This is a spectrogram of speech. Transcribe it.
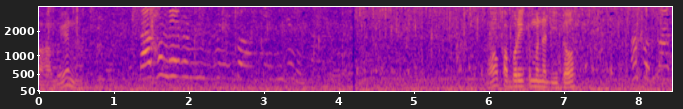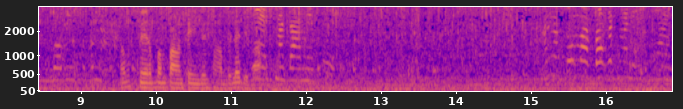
Bago yan ah. Bago meron. Oh, paborito mo na dito. Opo, paborito ko na. Tapos meron pang fountain din sa kabila, di ba? Yes, madami po. Ano to ma? Bakit maliit yan?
